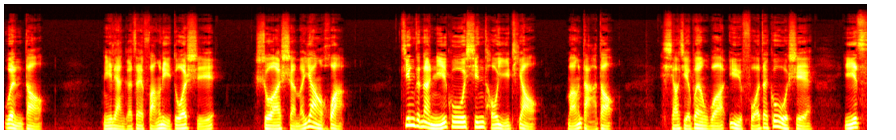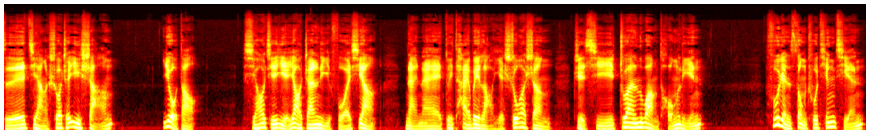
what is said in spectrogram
问道。你两个在房里多时，说什么样话？惊得那尼姑心头一跳，忙答道：“小姐问我遇佛的故事，以此讲说这一晌。”又道：“小姐也要瞻礼佛像，奶奶对太尉老爷说声，至其专望同林。”夫人送出厅前。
